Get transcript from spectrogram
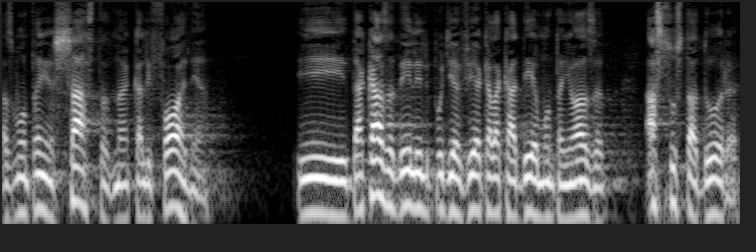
às montanhas Shasta, na Califórnia. E da casa dele ele podia ver aquela cadeia montanhosa assustadora.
